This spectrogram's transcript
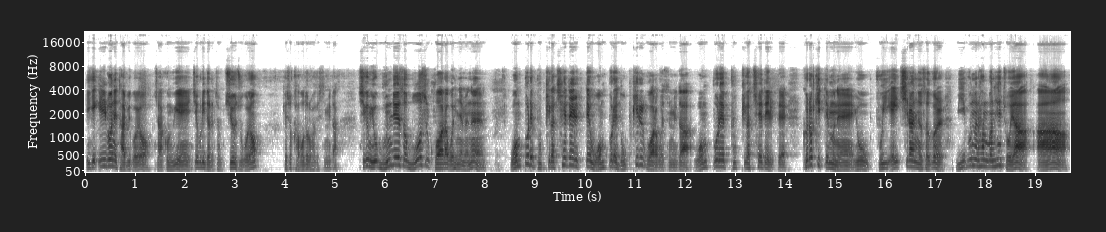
이게 1번의 답이고요. 자 그럼 위에 찌부리들을 좀 지워주고요. 계속 가보도록 하겠습니다. 지금 요 문제에서 무엇을 구하라고 했냐면은 원뿔의 부피가 최대일 때 원뿔의 높이를 구하라고 했습니다. 원뿔의 부피가 최대일 때 그렇기 때문에 요 VH라는 녀석을 미분을 한번 해줘야 아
